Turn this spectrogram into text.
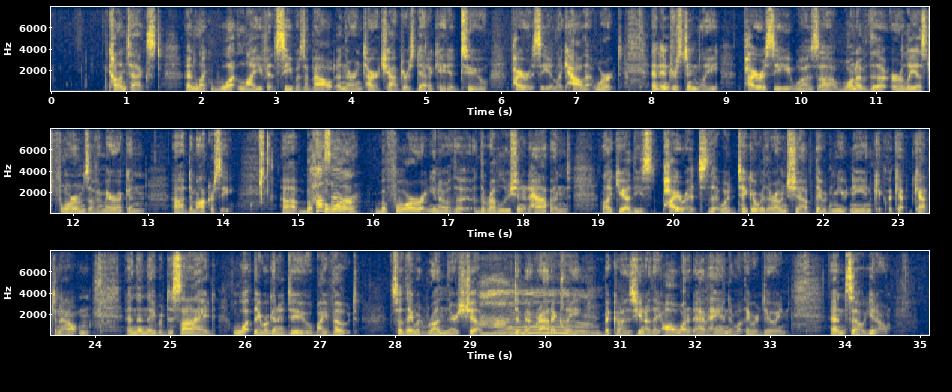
context and like what life at sea was about and their entire chapters dedicated to piracy and like how that worked and interestingly piracy was uh, one of the earliest forms of american uh, democracy uh, before so? before you know the the revolution had happened like you had these pirates that would take over their own ship they would mutiny and kick the cap- captain out and and then they would decide what they were going to do by vote. So they would run their ship democratically because you know they all wanted to have a hand in what they were doing. And so you know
